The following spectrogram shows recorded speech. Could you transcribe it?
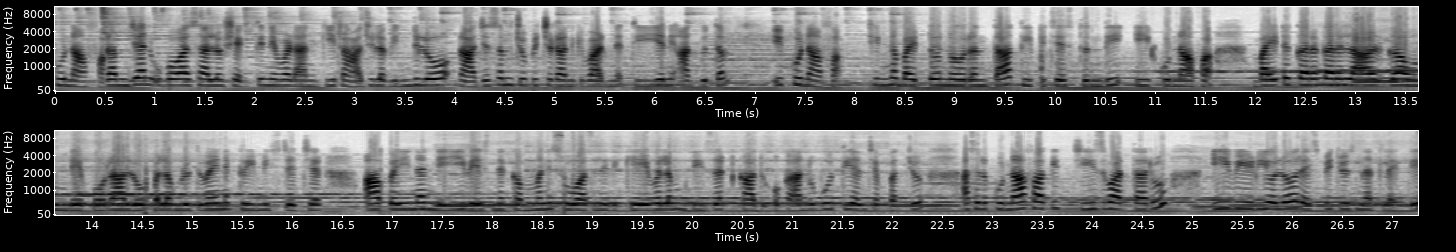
కునాఫా. రంజాన్ ఉపవాసాల్లో శక్తినివ్వడానికి రాజుల విందులో రాజసం చూపించడానికి వాడిన తీయని అద్భుతం ఈ కునాఫా. చిన్న బయటతో నోరంతా తీపి చేస్తుంది ఈ కునాఫా. బయట కరకరలాగా ఉండే పొర లోపల మృదువైన క్రీమీ స్ట్రెచర్ ఆ పైన నెయ్యి వేసిన కమ్మని సువాసన ఇది కేవలం డిజర్ట్ కాదు ఒక అనుభూతి అని చెప్పచ్చు. అసలు కునాఫాకి చీజ్ వాడతారు? ఈ వీడియోలో రెసిపీ చూసినట్లయితే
